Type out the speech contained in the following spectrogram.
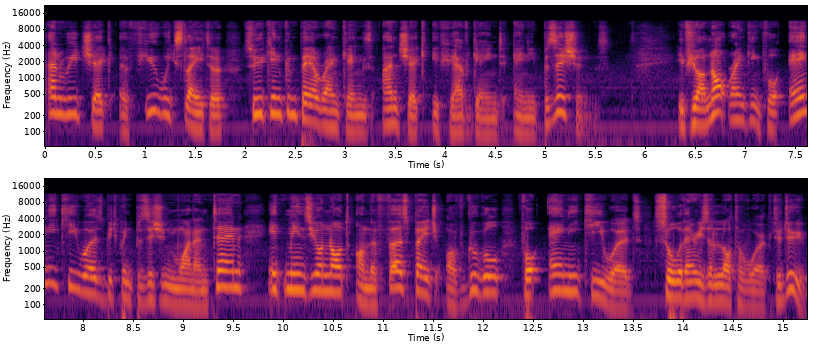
and recheck a few weeks later so you can compare rankings and check if you have gained any positions. If you are not ranking for any keywords between position 1 and 10, it means you're not on the first page of Google for any keywords, so there is a lot of work to do.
